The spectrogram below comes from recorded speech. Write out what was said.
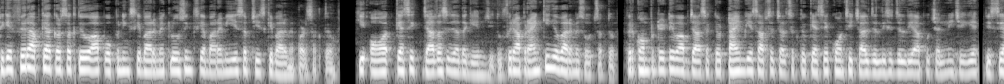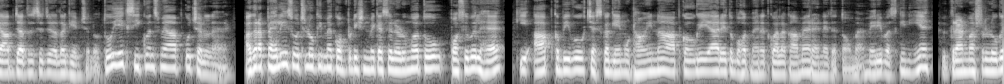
ठीक है, फिर आप क्या कर सकते हो? आप ओपनिंग्स के बारे में क्लोजिंग्स के बारे में, ये सब चीज़ के बारे में पढ़ सकते हो। कि और कैसे ज़्यादा से ज़्यादा गेम जीतो। फिर आप रैंकिंग के बारे में सोच सकते हो। फिर कॉम्पिटेटिव आप जा सकते हो। टाइम के हिसाब से चल सकते हो। कैसे, कौन सी चाल जल्दी से जल्दी आपको चलनी चाहिए, जिससे आप ज़्यादा से ज़्यादा गेम चलो तो एक सीक्वेंस में आपको चलना है। अगर आप पहले ही सोच लो कि मैं कॉम्पिटिशन में कैसे लड़ूँगा तो पॉसिबल है कि आप कभी वो चेस का गेम उठाओ ही ना। आप कहोगे, यार, ये तो बहुत मेहनत वाला काम है, रहने देता हूँ मैं। मेरी बस की नहीं है। ग्रैंड मास्टर लोग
